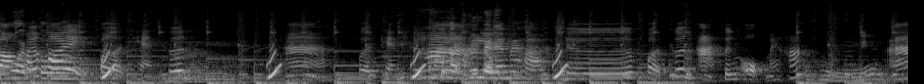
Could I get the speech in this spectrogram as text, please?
ลองปวดตัวค่อยๆ เปิดแขนขึ้น อ่า เปิดแขนขึ้นถ้าเราขึ้นเลยได้ไหมคะชื้อเปิดขึ้น อะ ตึงอกไหมคะ โอ้โห อ่า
